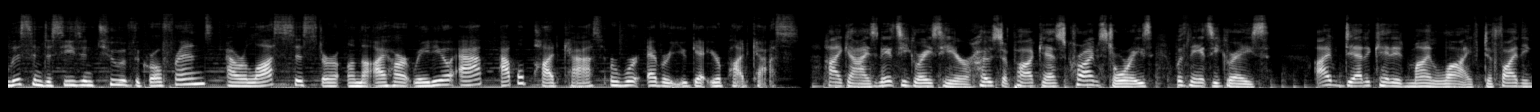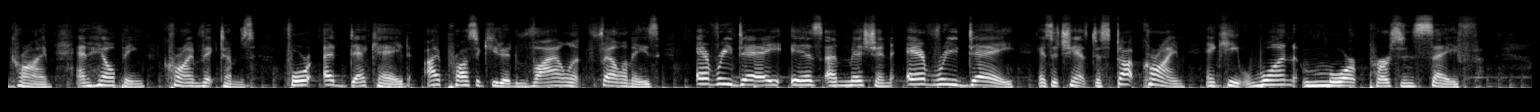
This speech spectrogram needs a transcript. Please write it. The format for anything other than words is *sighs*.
Listen to season two of The Girlfriends, Our Lost Sister on the iHeartRadio app, Apple Podcasts, or wherever you get your podcasts. Hi, guys. Nancy Grace here, host of podcast Crime Stories with Nancy Grace. I've dedicated my life to fighting crime and helping crime victims. For a decade, I prosecuted violent felonies Every day is a mission. Every day is a chance to stop crime and keep one more person safe.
